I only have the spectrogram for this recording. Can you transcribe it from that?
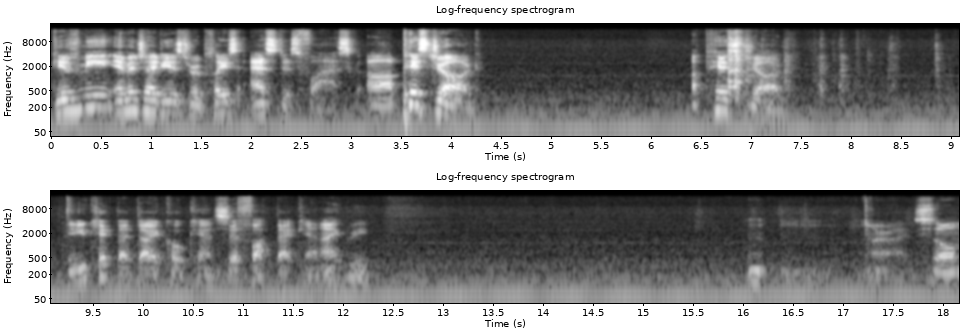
Give me image ideas to replace Estus flask. Uh, piss jug. A piss jug. You kick that Diet Coke can, Sif. Fuck that can. I agree. Alright, so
